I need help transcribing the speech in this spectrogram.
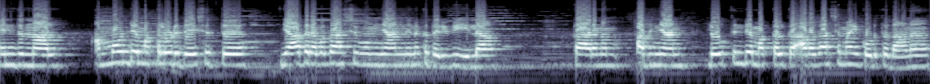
എന്തെന്നാൽ അമ്മോന്റെ മക്കളുടെ ദേശത്ത് യാതൊരു അവകാശവും ഞാൻ നിനക്ക് തരികയില്ല. കാരണം അത് ഞാൻ ലോത്തിന്റെ മക്കൾക്ക് അവകാശമായി കൊടുത്തതാണ്.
